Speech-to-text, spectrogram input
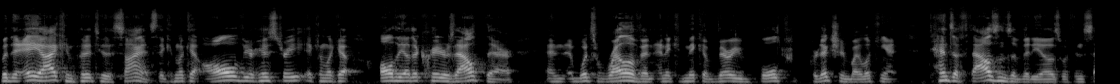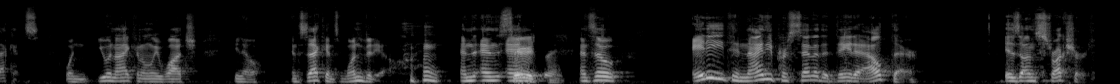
But the AI can put it to the science. They can look at all of your history. It can look at all the other creators out there and what's relevant, and it can make a very bold prediction by looking at tens of thousands of videos within seconds. When you and I can only watch, you know, in seconds one video, and and Seriously. and and so eighty to ninety percent of the data out there is unstructured,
